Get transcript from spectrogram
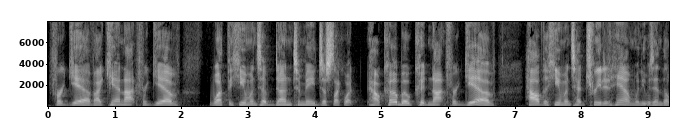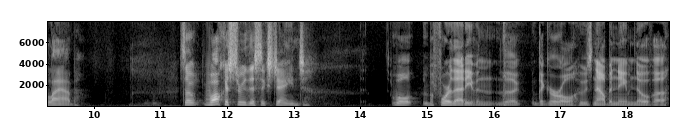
forgive. I cannot forgive what the humans have done to me. Just like what how Koba could not forgive how the humans had treated him when he was in the lab." So, walk us through this exchange. Well, before that, even the the girl who's now been named Nova,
